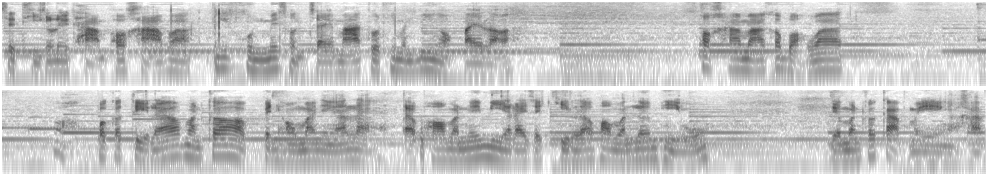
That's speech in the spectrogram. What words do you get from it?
เศรษฐีก็เลยถามพ่อค้าว่านี่คุณไม่สนใจม้าตัวที่มันวิ่งออกไปเหรอ พ่อค้าม้าก็บอกว่าปกติแล้วมันก็เป็นของมันอย่างนั้นแหละ แต่พอมันไม่มีอะไรจะกินแล้วพอมันเริ่มหิว เดี๋ยวมันก็กลับมาเองครับ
